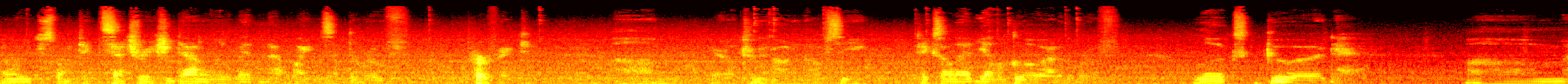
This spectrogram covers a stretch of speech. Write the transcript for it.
and we just want to take the saturation down a little bit, and that whitens up the roof. Perfect. Um, here, I'll turn it on and off. See, takes all that yellow glow out of the roof. Looks good. Um,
